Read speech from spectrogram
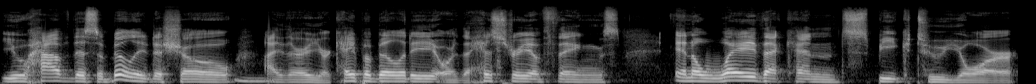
you have this ability to show hmm. either your capability or the history of things in a way that can speak to your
